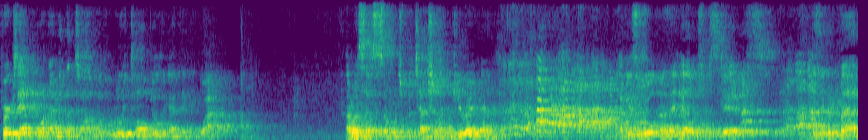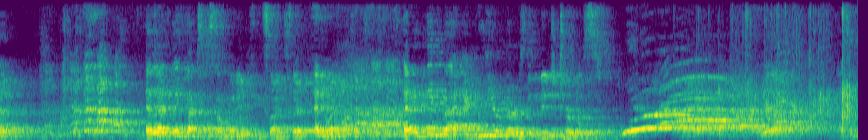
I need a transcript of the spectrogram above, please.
For example, when I'm at the top of a really tall building, I think, wow, I must have so much potential energy right now. I can just roll down that hill or some stairs. It doesn't even matter. And then I think back to somebody who's in science there. Anyway, and I think back, and who here remembers the Ninja Turtles? Yeah, that's a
